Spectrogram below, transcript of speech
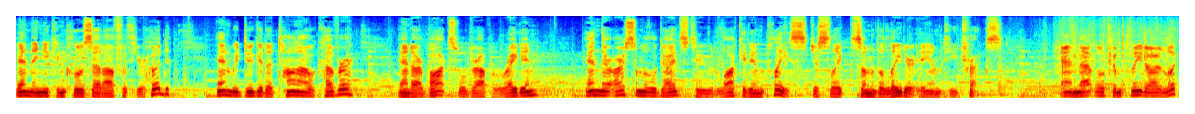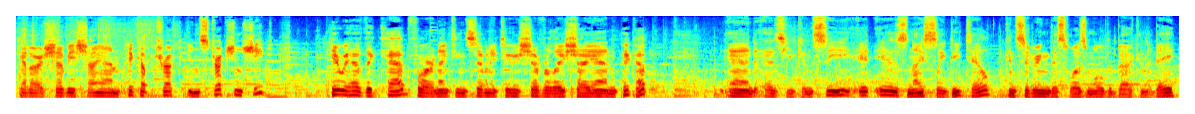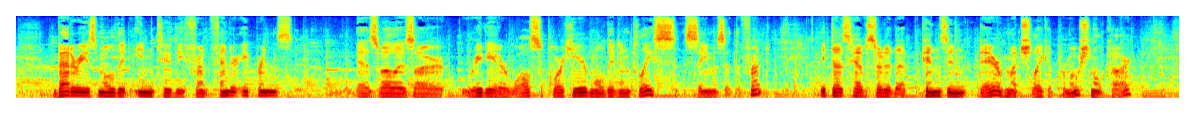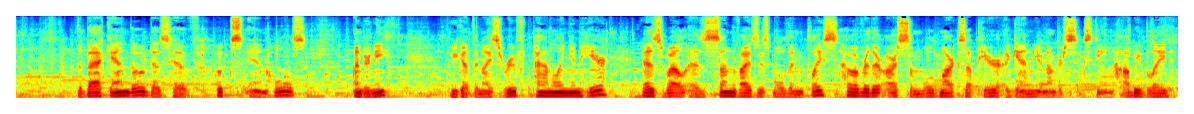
and then you can close that off with your hood and we do get a tonneau cover and our box will drop right in and there are some little guides to lock it in place just like some of the later AMT trucks. And that will complete our look at our Chevy Cheyenne pickup truck instruction sheet. Here we have the cab for our 1972 Chevrolet Cheyenne pickup. And as you can see, it is nicely detailed, considering this was molded back in the day. Battery is molded into the front fender aprons, as well as our radiator wall support here molded in place, same as at the front. It does have sort of the pins in there, much like a promotional car. The back end, though, does have hooks and holes underneath. You got the nice roof paneling in here, as well as sun visors molded in place. However, there are some mold marks up here. Again, your number 16 hobby blade.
